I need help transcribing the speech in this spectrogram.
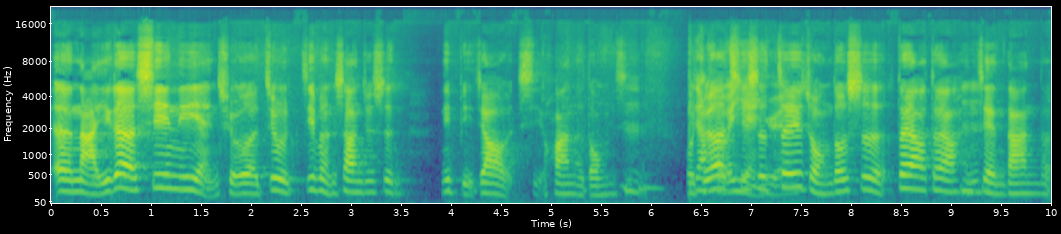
呃哪一个吸引你眼球了，就基本上就是你比较喜欢的东西。我觉得其实这一种都是对啊对啊，很简单的。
